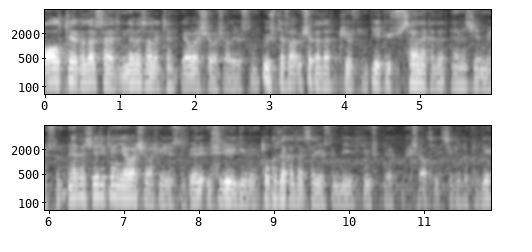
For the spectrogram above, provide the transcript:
6'ya kadar saydın nefes alırken yavaş yavaş alıyorsun. 3 defa 3'e kadar tutuyorsun. 1 2 3 sayana kadar nefes vermiyorsun. Nefes verirken yavaş yavaş veriyorsun. Böyle üfürür gibi. 9'a kadar sayıyorsun. 1 2 3 4 5 6 7 8 9 diye.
